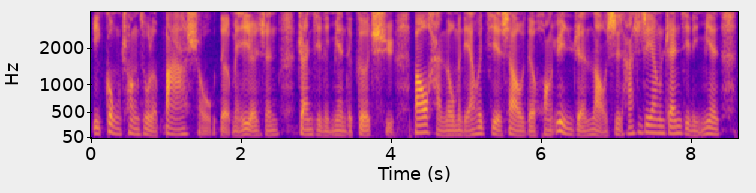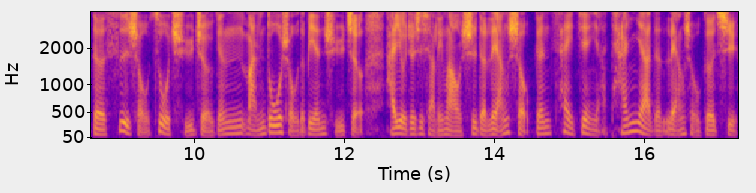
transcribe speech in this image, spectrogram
一共创作了八首的《美丽人生》专辑里面的歌曲，包含了我们等下会介绍的黄韵仁老师，他是这张专辑里面的四首作曲者跟蛮多首的编曲者，还有就是小林老师的两首跟蔡健雅、谭雅的两首歌曲。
